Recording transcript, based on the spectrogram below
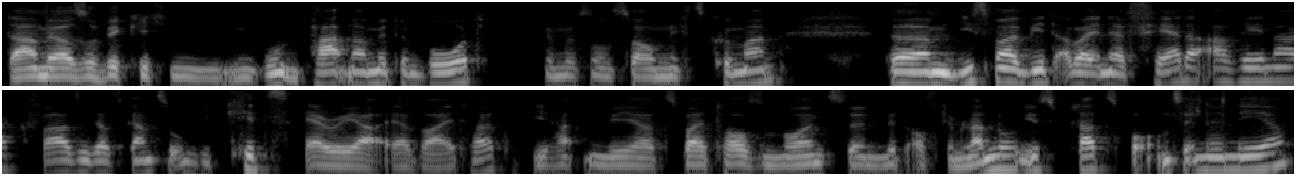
Da haben wir also wirklich einen, einen guten Partner mit im Boot. Wir müssen uns darum nichts kümmern. Ähm, diesmal wird aber in der Pferdearena quasi das Ganze um die Kids Area erweitert. Die hatten wir ja 2019 mit auf dem Landungsplatz bei uns in der Nähe.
